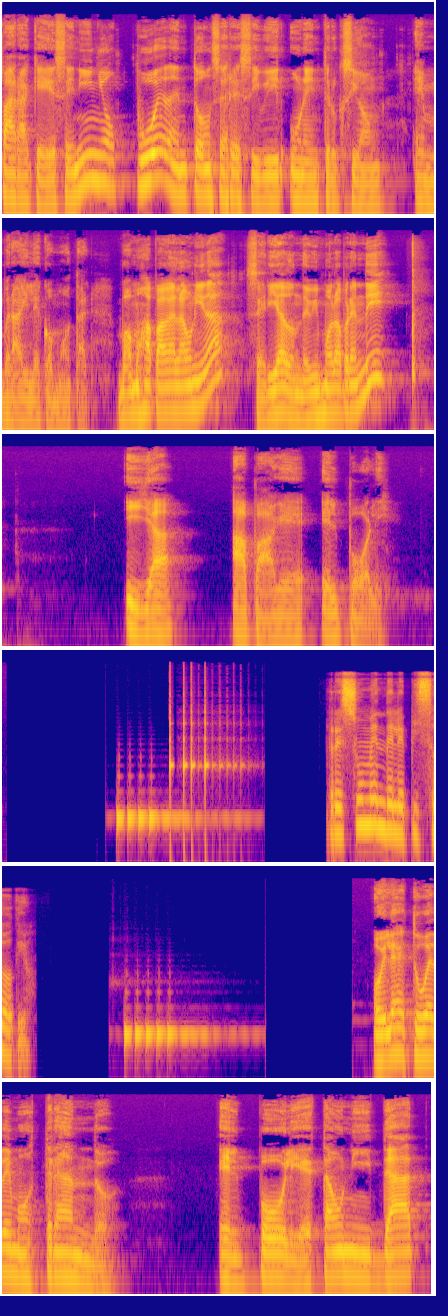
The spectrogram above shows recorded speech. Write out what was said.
para que ese niño pueda entonces recibir una instrucción en braille como tal. Vamos a apagar la unidad, sería donde mismo lo aprendí, y ya apagué el poli. Resumen del episodio. Hoy les estuve demostrando el poli, esta unidad,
